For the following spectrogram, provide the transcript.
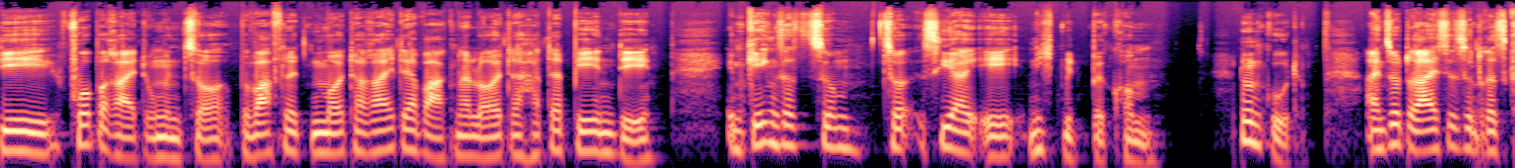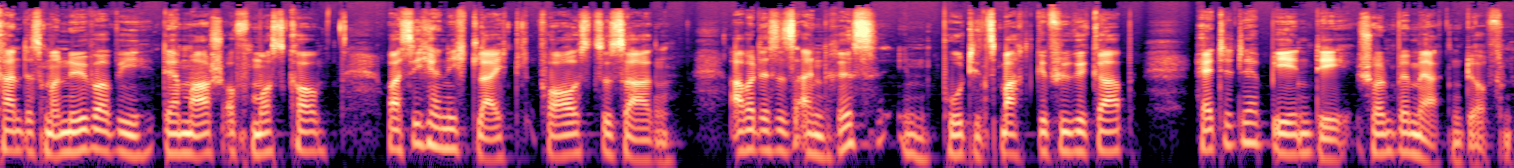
die Vorbereitungen zur bewaffneten Meuterei der Wagner-Leute hat der BND im Gegensatz zum, zur CIA nicht mitbekommen. Nun gut, ein so dreistes und riskantes Manöver wie der Marsch auf Moskau war sicher nicht leicht vorauszusagen. Aber dass es einen Riss in Putins Machtgefüge gab, hätte der BND schon bemerken dürfen.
